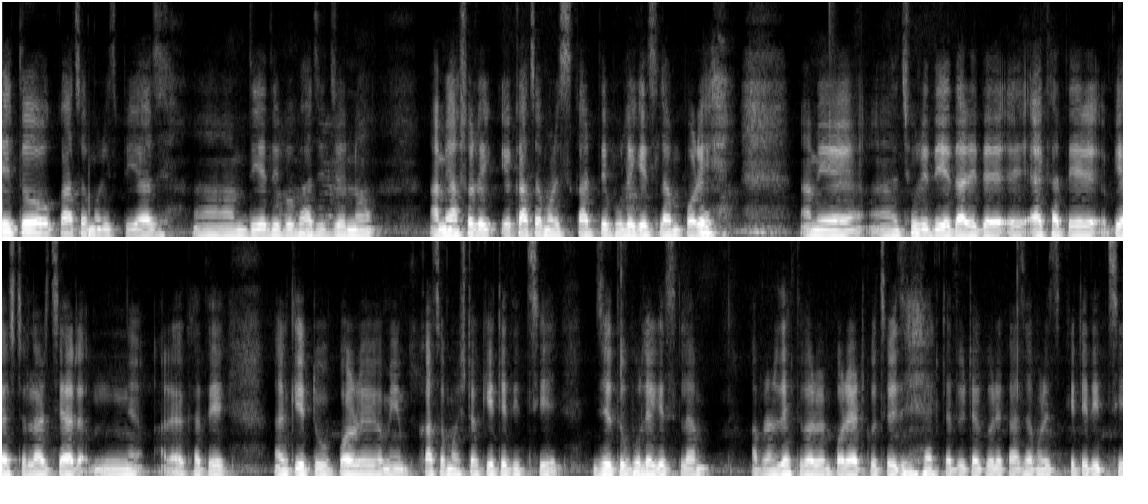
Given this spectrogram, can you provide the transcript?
এই তো কাঁচামরিচ, পেঁয়াজ দিয়ে দেবো ভাজির জন্য। আমি আসলে কাঁচামরিচ কাটতে ভুলে গেছিলাম পরে। আমি ছুরি দিয়ে দাঁড়িয়ে এক হাতে পেঁয়াজটা লাড়ছি আর আর এক হাতে আর কি একটু পরে আমি কাঁচামরিচটা কেটে দিচ্ছি, যেহেতু ভুলে গেছিলাম। আপনারা দেখতে পারবেন পরে অ্যাড করছি ওই যে একটা, দুইটা করে কাঁচামরিচ কেটে দিচ্ছি।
